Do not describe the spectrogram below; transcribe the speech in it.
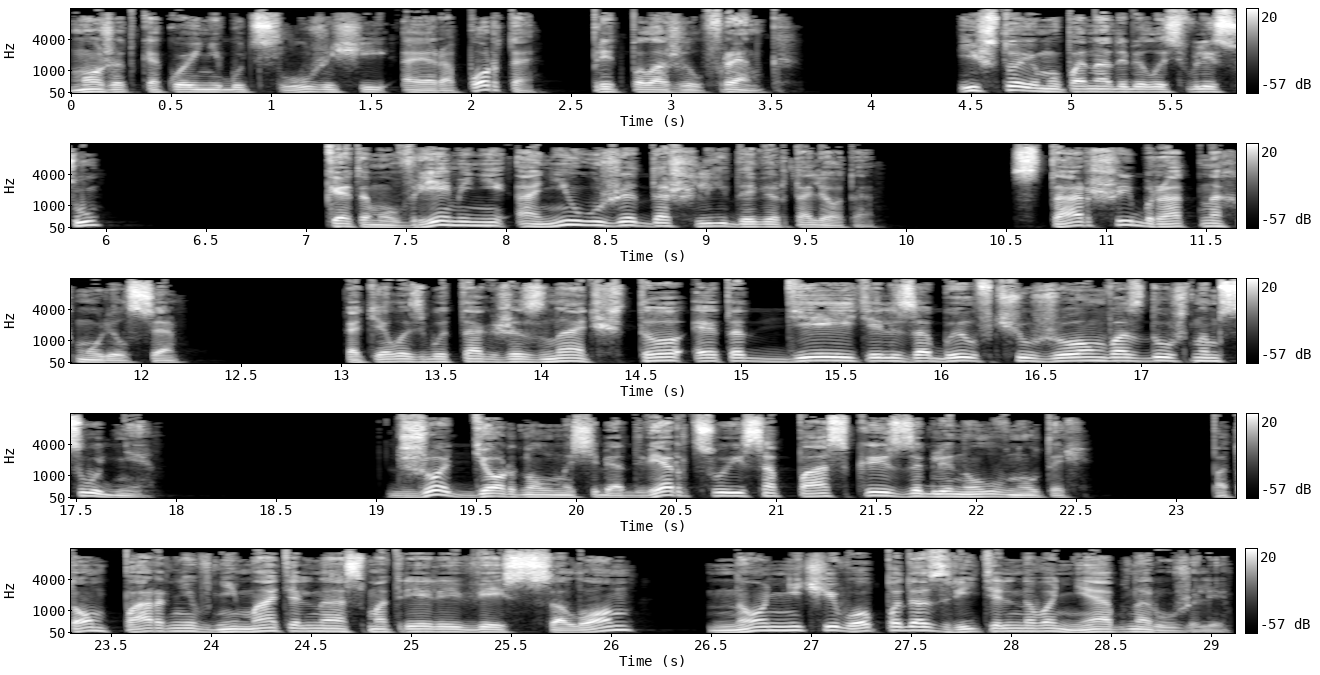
«Может, какой-нибудь служащий аэропорта?» предположил Фрэнк. И что ему понадобилось в лесу? К этому времени они уже дошли до вертолета. Старший брат нахмурился. Хотелось бы также знать, что этот деятель забыл в чужом воздушном судне. Джо дернул на себя дверцу и с опаской заглянул внутрь. Потом парни внимательно осмотрели весь салон, но ничего подозрительного не обнаружили.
